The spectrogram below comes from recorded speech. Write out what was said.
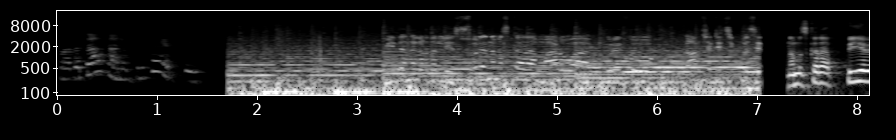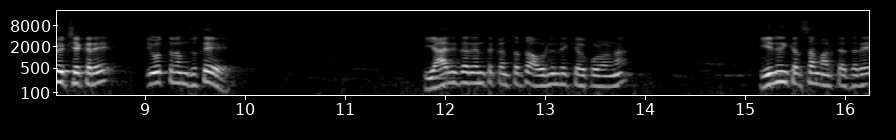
ಸ್ವಾಗತ. ನಾನು ಪೂಜಾ ಸೂರ್ಯ ನಮಸ್ಕಾರ ಮಾಡುವ ಕುರಿತು ಚಿಕ್ಕಬಸಿ ನಮಸ್ಕಾರ ಪ್ರಿಯ ವೀಕ್ಷಕರೇ. ಇವತ್ತು ನಮ್ಮ ಜೊತೆ ಯಾರಿದ್ದಾರೆ ಅಂತಕ್ಕಂಥದ್ದು ಅವರಿಂದ ಕೇಳ್ಕೊಳ್ಳೋಣ. ಏನೇನು ಕೆಲಸ ಮಾಡ್ತಾ ಇದ್ದಾರೆ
